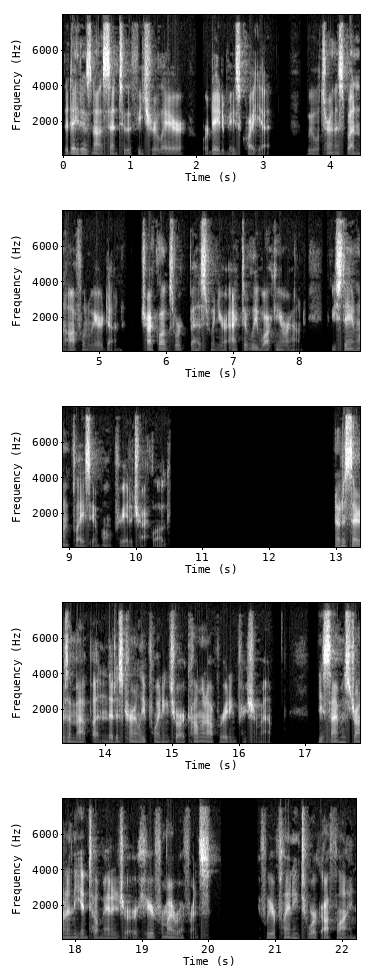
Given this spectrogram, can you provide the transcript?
The data is not sent to the feature layer or database quite yet. We will turn this button off when we are done. Track logs work best when you're actively walking around. If you stay in one place, it won't create a track log. Notice there is a map button that is currently pointing to our common operating picture map. The assignments drawn in the Intel Manager are here for my reference. If we are planning to work offline,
